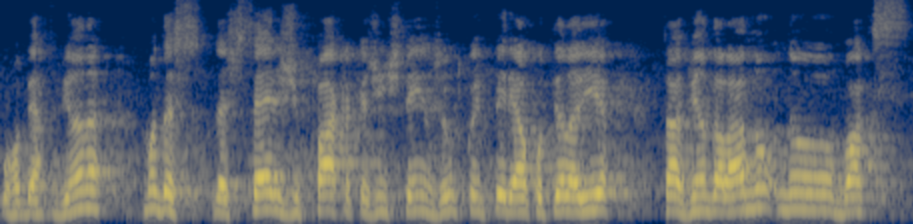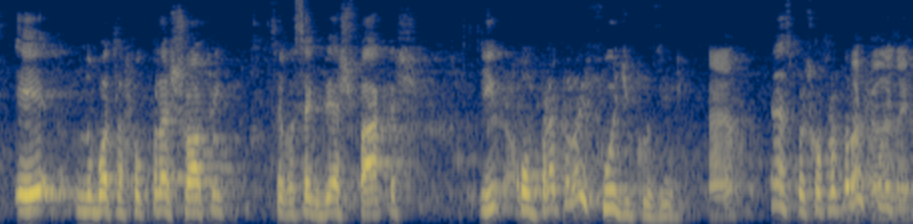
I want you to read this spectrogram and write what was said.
o Roberto Viana, uma das, das séries de faca que a gente tem junto com a Imperial Cotelaria, está à venda lá no, no box e no Botafogo para Shopping. Você consegue ver as facas e comprar pelo iFood, inclusive. É. É, você pode comprar pelo Bacana, iFood. hein?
